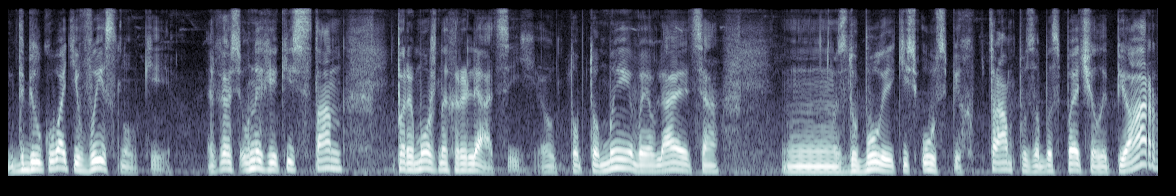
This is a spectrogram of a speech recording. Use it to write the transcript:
дебілкуваті висновки. Якась у них якийсь стан переможних реляцій. Тобто, ми, виявляється, здобули якийсь успіх. Трампу забезпечили піар.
